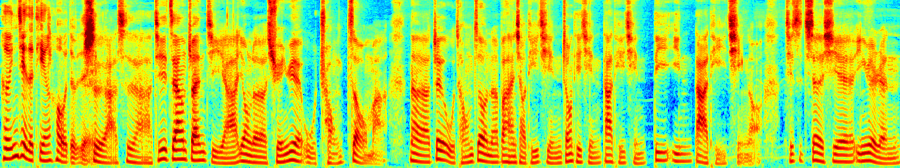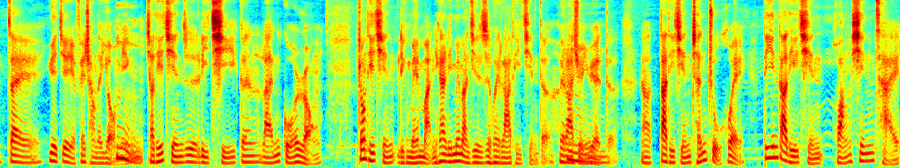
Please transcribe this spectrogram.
和音界的天后，对不对？是啊，是啊。其实这张专辑啊，用了弦乐五重奏嘛。那这个五重奏呢，包含小提琴、中提琴、大提琴、低音大提琴哦。其实这些音乐人在乐界也非常的有名。嗯、小提琴是李琦跟蓝国荣，中提琴林美满。你看林美满其实是会拉提琴的，会拉弦乐的。然后、嗯、大提琴陈主慧，低音大提琴黄新才。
